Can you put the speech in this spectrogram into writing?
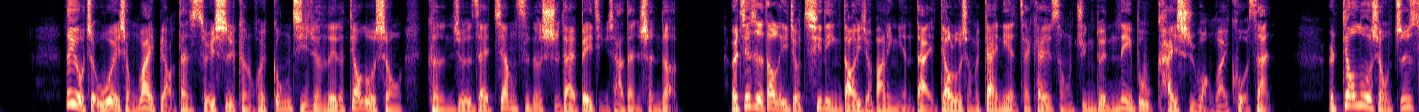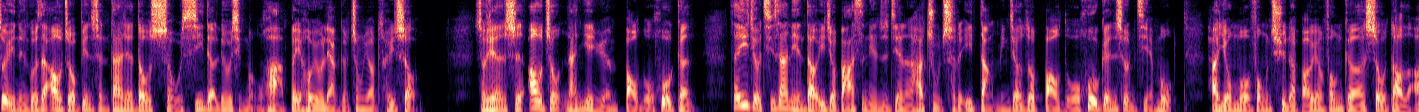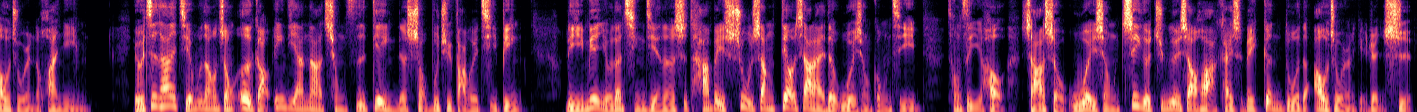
那有着无尾熊外表，但随时可能会攻击人类的掉落熊，可能就是在这样子的时代背景下诞生的。而接着到了一九七零到一九八零年代，掉落熊的概念才开始从军队内部开始往外扩散。而掉落熊之所以能够在澳洲变成大家都熟悉的流行文化，背后有两个重要的推手。首先是澳洲男演员保罗·霍根，在一九七三年到一九八四年之间呢，他主持了一档名叫做《保罗·霍根秀》的节目。他幽默风趣的保养风格受到了澳洲人的欢迎。有一次，他在节目当中恶搞印第安纳琼斯电影的首部曲《法柜奇兵》，里面有段情节呢，是他被树上掉下来的无尾熊攻击。从此以后，杀手无尾熊这个军队笑话开始被更多的澳洲人给认识。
